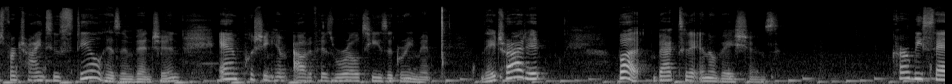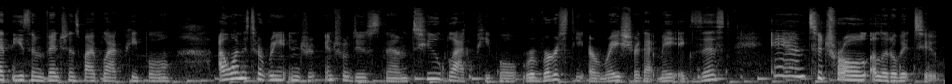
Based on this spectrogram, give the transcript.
for trying to steal his invention and pushing him out of his royalties agreement. They tried it. But back to the innovations. Kerby said these inventions by black people, I wanted to reintroduce them to black people, reverse the erasure that may exist, and to troll a little bit too.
